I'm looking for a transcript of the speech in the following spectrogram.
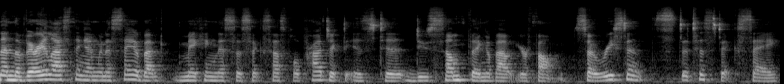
then the very last thing I'm going to say about making this a successful project is to do something about your phone. So recent statistics say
